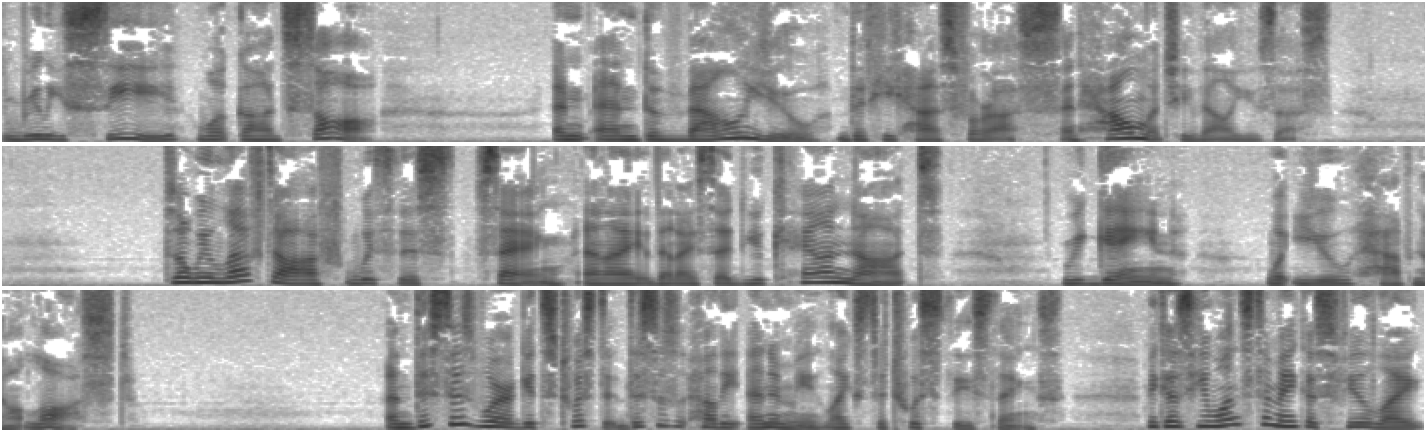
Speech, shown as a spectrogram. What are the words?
really see what God saw and, and the value that He has for us and how much He values us. So we left off with this saying, and I that I said, you cannot regain what you have not lost. And this is where it gets twisted. This is how the enemy likes to twist these things because he wants to make us feel like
